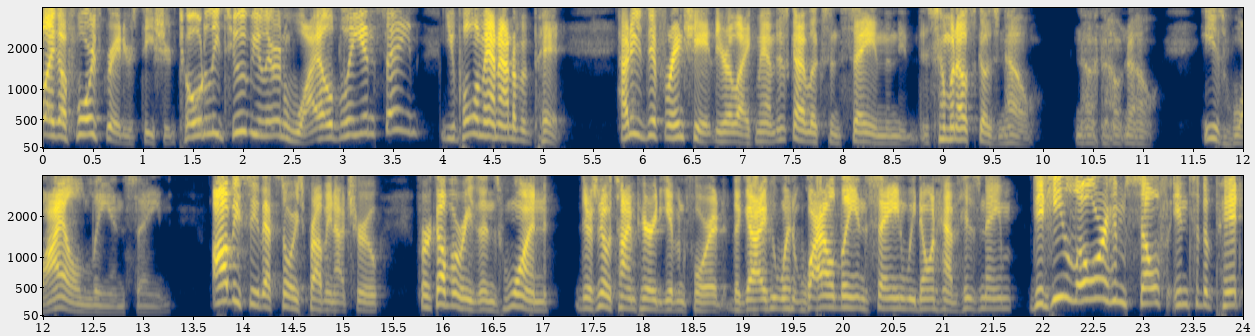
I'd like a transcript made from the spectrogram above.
like a fourth grader's t-shirt. Totally tubular and wildly insane. You pull a man out of a pit. How do you differentiate you're like, man, this guy looks insane, and someone else goes, no, no, no, no. He's wildly insane. Obviously, that story's probably not true for a couple reasons. One, there's no time period given for it. The guy who went wildly insane, we don't have his name. Did he lower himself into the pit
